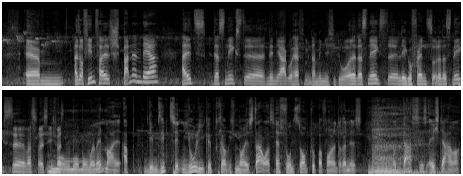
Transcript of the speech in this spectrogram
Ähm, also auf jeden Fall spannender als das nächste Ninjago-Heft mit einer Minifigur oder das nächste Lego Friends oder das nächste, was weiß ich was. Mo- Mo- Mo- Moment mal, ab dem 17. Juli gibt es, glaube ich, ein neues Star Wars Heft, wo ein Stormtrooper vorne drin ist. Und das ist echt der Hammer.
